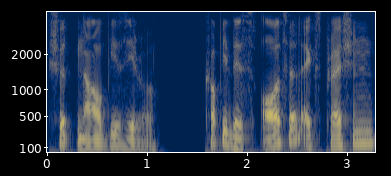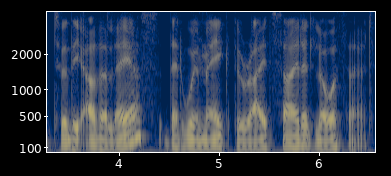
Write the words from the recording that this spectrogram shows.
should now be 0. Copy this altered expression to the other layers that will make the right-sided lower third.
